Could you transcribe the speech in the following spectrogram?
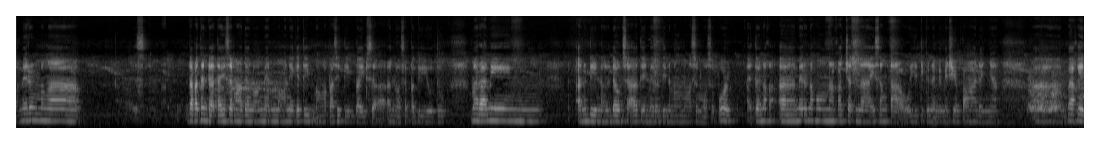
Ah, meron mga dapat handa tayo sa mga ganon. Meron mga negative, mga positive vibes sa ano sa pag-YouTube. Maraming ano din, nang down sa atin, meron din namang mga sumusupport. Ito, naka, ah, meron akong nakachat na isang tao, hindi ko na i-mention yung pangalan niya. Ah, bakit,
